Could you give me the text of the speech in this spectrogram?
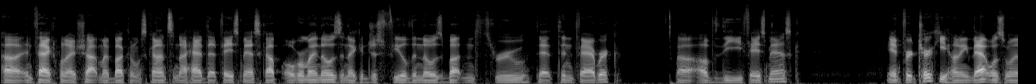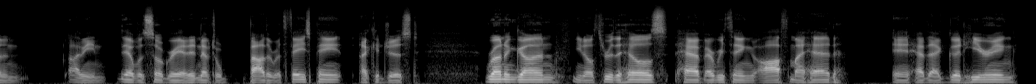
Uh, in fact, when I shot my buck in Wisconsin, I had that face mask up over my nose, and I could just feel the nose button through that thin fabric uh, of the face mask. And for turkey hunting, that was when, I mean, that was so great. I didn't have to bother with face paint. I could just run and gun, you know, through the hills, have everything off my head, and have that good hearing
